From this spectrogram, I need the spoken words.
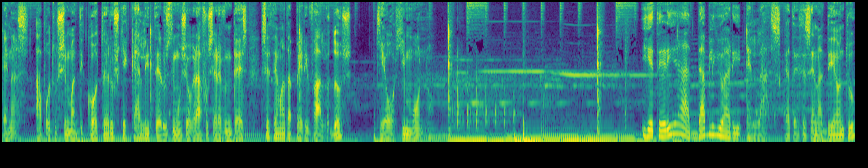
ένας από τους σημαντικότερους και καλύτερους δημοσιογράφους ερευνητές σε θέματα περιβάλλοντος και όχι μόνο. Η εταιρεία WRE Ελλάς κατέθεσε εναντίον του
